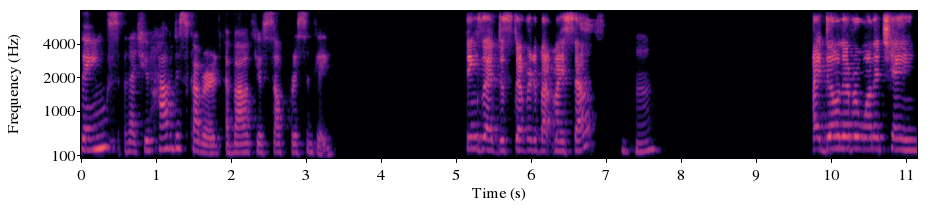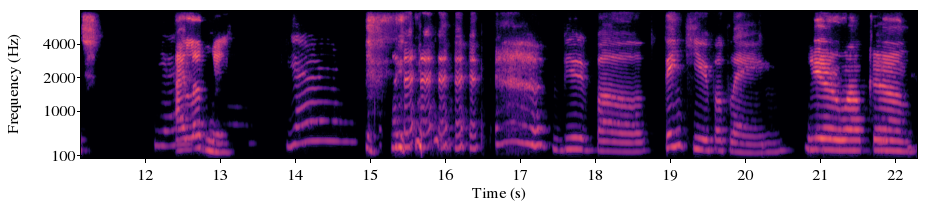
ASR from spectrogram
things that you have discovered about yourself recently. Things I've discovered about myself. Mhm. I don't ever want to change. Yeah. I love me. Yay. Beautiful. Thank you for playing. You're welcome.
